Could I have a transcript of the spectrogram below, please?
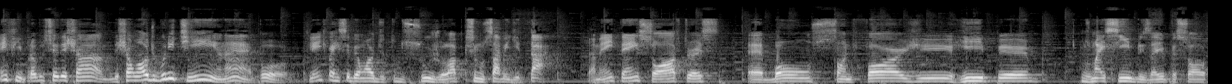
Enfim, para você deixar, deixar um áudio bonitinho, né? Pô, o cliente vai receber um áudio tudo sujo lá porque você não sabe editar. Também tem softwares é, bons, SoundForge, Reaper, os mais simples aí o pessoal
